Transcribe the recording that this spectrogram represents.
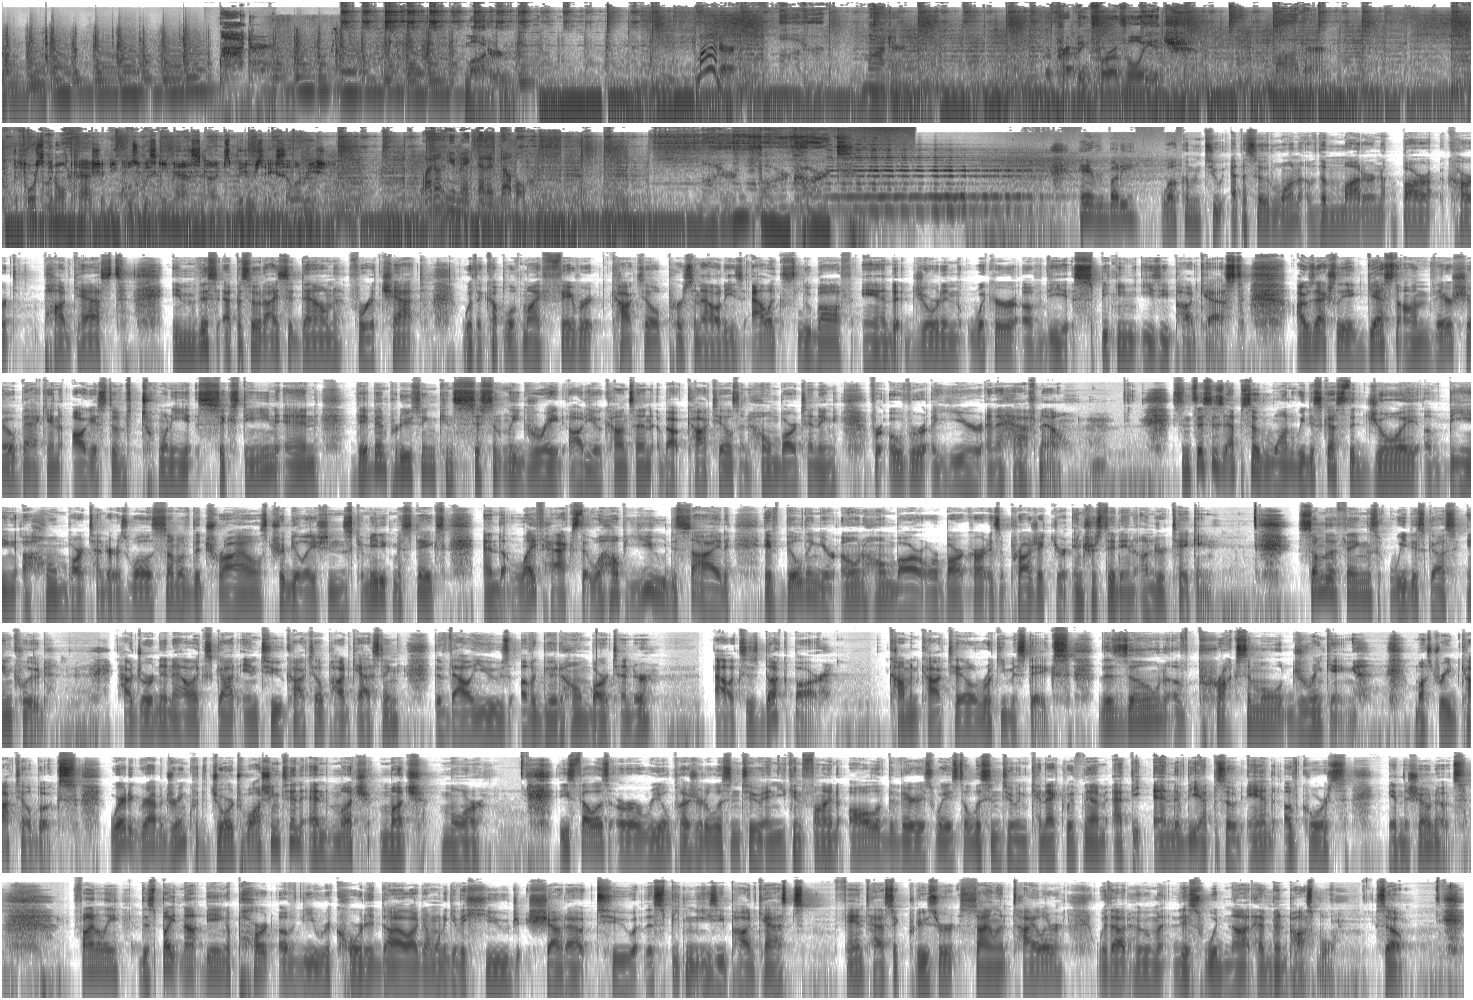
Modern. Modern. Modern. Modern. We're prepping for a voyage. Modern. The force of an old fashioned equals whiskey mass times bitters acceleration. Why don't you make that a double? Modern bar cart. Hey, everybody, welcome to episode one of the Modern Bar Cart podcast. In this episode, I sit down for a chat with a couple of my favorite cocktail personalities, Alex Luboff and Jordan Wicker of the Speaking Easy podcast. I was actually a guest on their show back in August of 2016, and they've been producing consistently great audio content about cocktails and home bartending for over a year and a half now. Since this is episode one, we discuss the joy of being a home bartender, as well as some of the trials, tribulations, comedic mistakes, and life hacks that will help you decide if building your own home bar or bar cart is a project you're interested in undertaking. Some of the things we discuss include how Jordan and Alex got into cocktail podcasting, the values of a good home bartender, Alex's Duck Bar, common cocktail rookie mistakes, the zone of proximal drinking, must read cocktail books, where to grab a drink with George Washington, and much, much more. These fellas are a real pleasure to listen to, and you can find all of the various ways to listen to and connect with them at the end of the episode and, of course, in the show notes. Finally, despite not being a part of the recorded dialogue, I want to give a huge shout out to the Speaking Easy podcast's fantastic producer, Silent Tyler, without whom this would not have been possible. So,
